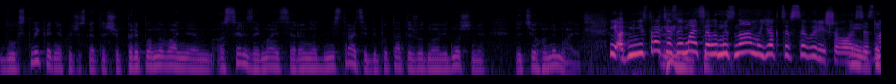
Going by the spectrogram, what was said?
двох скликань, я хочу сказати, що переплануванням осель займається районна адміністрація. Депутати жодного відношення до цього не мають. Ні, адміністрація займається, але ми знаємо, як це все вирішувалося. Ну,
